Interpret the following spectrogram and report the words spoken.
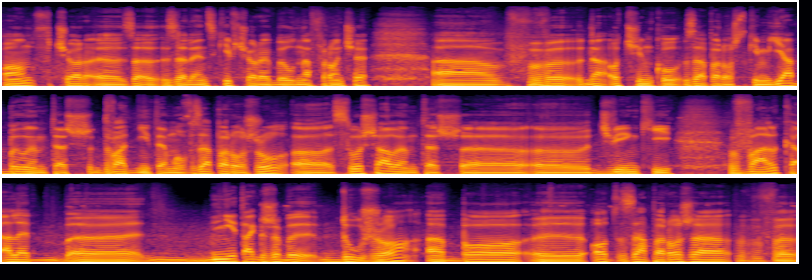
on wczoraj, e, Ze- Zelenski wczoraj był na froncie w, na odcinku zaporowskim. Ja byłem też dwa dni temu w Zaporożu, e, słyszałem też dźwięki walk, ale nie tak, żeby dużo, bo y, od Zaporoża w,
